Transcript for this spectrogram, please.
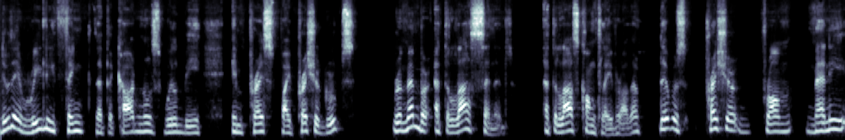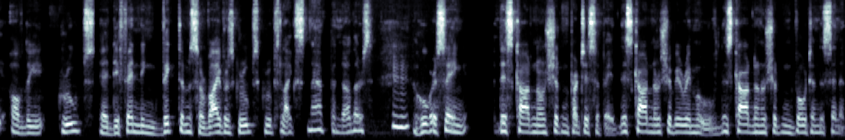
Do they really think that the cardinals will be impressed by pressure groups? Remember, at the last synod, at the last conclave, rather, there was pressure from many of the groups uh, defending victims, survivors groups, groups like SNAP and others, mm-hmm. who were saying this cardinal shouldn't participate, this cardinal should be removed, this cardinal shouldn't vote in the Synod.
